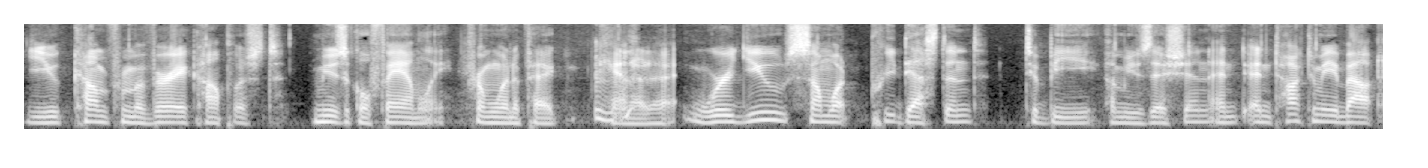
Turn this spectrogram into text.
You come from a very accomplished musical family from Winnipeg, Canada. Mm-hmm. Were you somewhat predestined to be a musician and, and talk to me about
